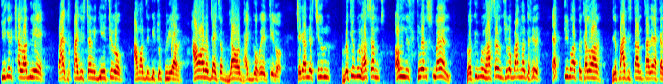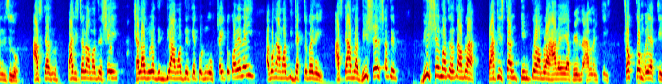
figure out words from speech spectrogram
cricket খেলা নিয়ে পাকিস্তানে গিয়েছিল আমাদের কিছু প্লেয়ার আমারও যাইতে যাওয়ার ভাগ্য হয়েছিল। সেখানে ছিলেন রকিবুল হাসান অনলি রকিবুল হাসান ছিল বাংলাদেশের একটি মাত্র খেলোয়াড় যে পাকিস্তান তার একানে ছিল আজকাল পাকিস্তান আমাদের সেই খেলাধুলার দিক দিয়ে আমাদেরকে কোনো উৎসাহিত করে নাই এবং আমাদের দেখতে পারি আজকে আমরা বিশ্বের সাথে, বিশ্বের মাঝে সাথে আমরা পাকিস্তান টিমকেও আমরা হারাইয়া ফেল, হারাইতে সক্ষম হয়ে যাচ্ছি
